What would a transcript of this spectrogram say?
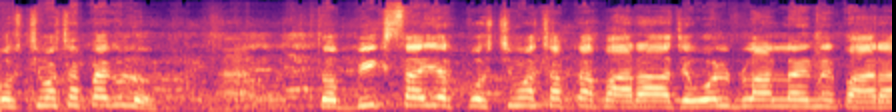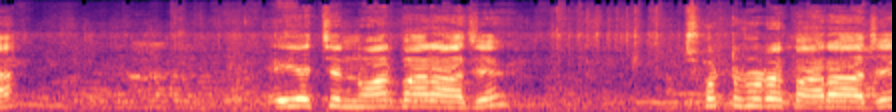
পশ্চিমা চাপকাগুলো তো বিগ সাইজের পশ্চিমা চাপকা পাড়া আছে ওল্ড ব্লাড লাইনের পাড়া। এই হচ্ছে নর পাড়া আছে, ছোট্ট ছোট পাড়া আছে।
